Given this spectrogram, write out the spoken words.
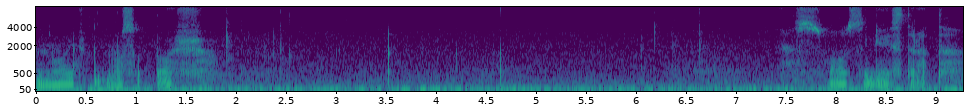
De noite nossa tocha. É só seguir a estrada.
